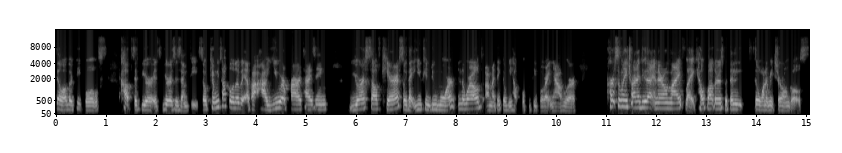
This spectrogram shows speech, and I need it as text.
fill other people's cups if your yours is empty. So can we talk a little bit about how you are prioritizing your self care so that you can do more in the world? Um, I think it'll be helpful for people right now who are personally trying to do that in their own life, like help others, but then still want to reach their own goals.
